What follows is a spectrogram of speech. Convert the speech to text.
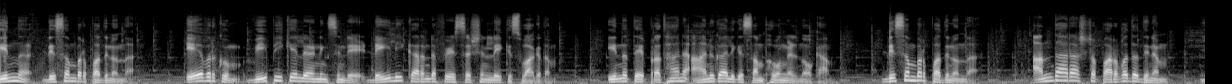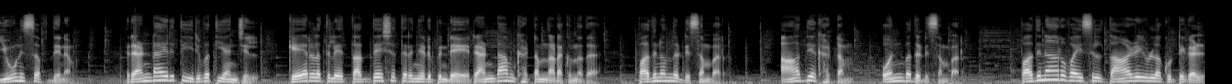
ഇന്ന് ഡിസംബർ പതിനൊന്ന്. ഏവർക്കും വി പി കെ ലേണിംഗ്സിന്റെ ഡെയിലി കറണ്ട് അഫയേഴ്സ് സെഷനിലേക്ക് സ്വാഗതം. ഇന്നത്തെ പ്രധാന ആനുകാലിക സംഭവങ്ങൾ നോക്കാം. ഡിസംബർ പതിനൊന്ന് അന്താരാഷ്ട്ര പർവത ദിനം യൂണിസെഫ് ദിനം. രണ്ടായിരത്തി ഇരുപത്തിയഞ്ചിൽ കേരളത്തിലെ തദ്ദേശ തെരഞ്ഞെടുപ്പിന്റെ രണ്ടാം ഘട്ടം നടക്കുന്നത് പതിനൊന്ന് ഡിസംബർ. ആദ്യഘട്ടം ഒൻപത് ഡിസംബർ. പതിനാറ് വയസ്സിൽ താഴെയുള്ള കുട്ടികൾ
